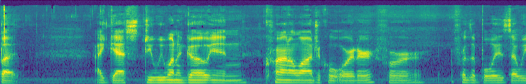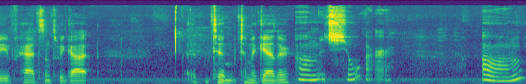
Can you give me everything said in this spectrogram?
But I guess do we want to go in chronological order for for the boys that we've had since we got uh, to to together? Um, sure. Um,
